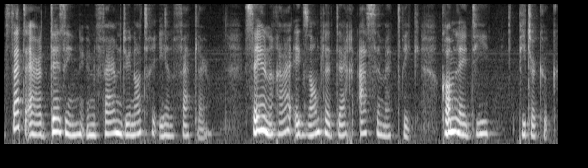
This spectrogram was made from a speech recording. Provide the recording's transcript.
Cette air désigne une ferme d'une autre île Fettler. C'est un rare exemple d'air asymétrique, comme l'a dit Peter Cook.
